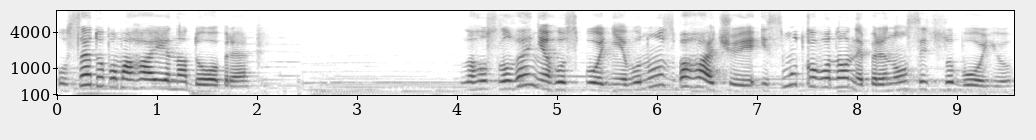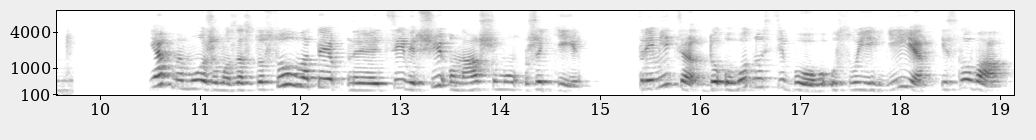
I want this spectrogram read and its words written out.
усе допомагає на добре. Благословення Господнє воно збагачує і смутку воно не переносить собою. Як ми можемо застосовувати е, ці вірші у нашому житті? Стреміться до угодності Богу у своїх діях і словах,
